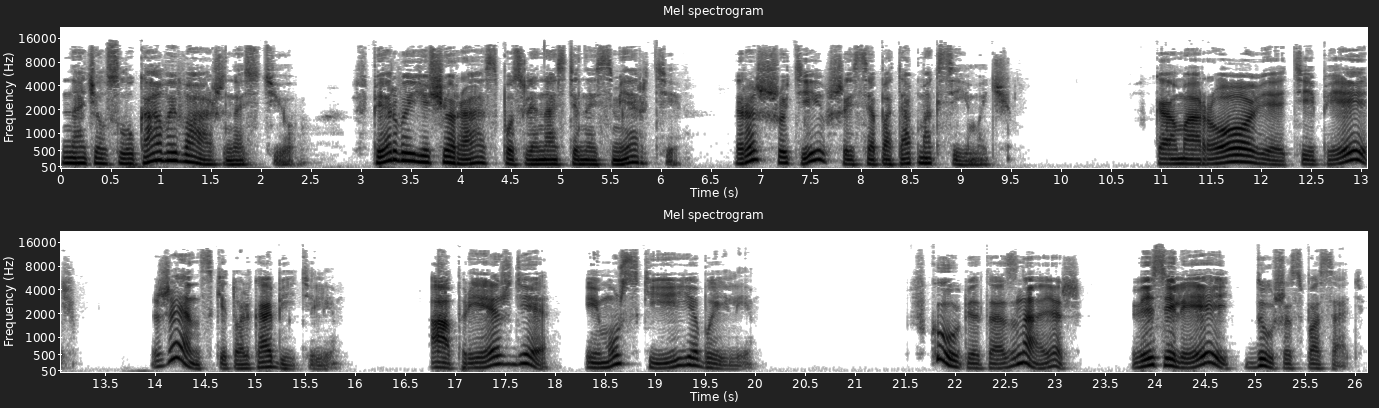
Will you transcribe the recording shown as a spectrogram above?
начал с лукавой важностью. В первый еще раз после Настиной смерти расшутившийся Потап Максимыч. В Комарове теперь женские только обители, а прежде и мужские были. В купе-то, знаешь, веселей душу спасать.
